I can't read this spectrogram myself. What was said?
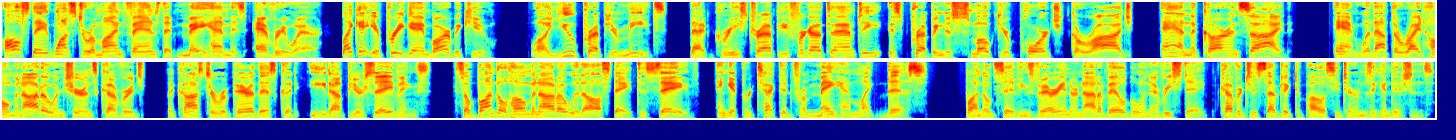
Allstate wants to remind fans that mayhem is everywhere, like at your pregame barbecue. While you prep your meats, that grease trap you forgot to empty is prepping to smoke your porch, garage, and the car inside. And without the right home and auto insurance coverage, the cost to repair this could eat up your savings. So bundle home and auto with Allstate to save and get protected from mayhem like this. Bundled savings variant are not available in every state. Coverage is subject to policy terms and conditions.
